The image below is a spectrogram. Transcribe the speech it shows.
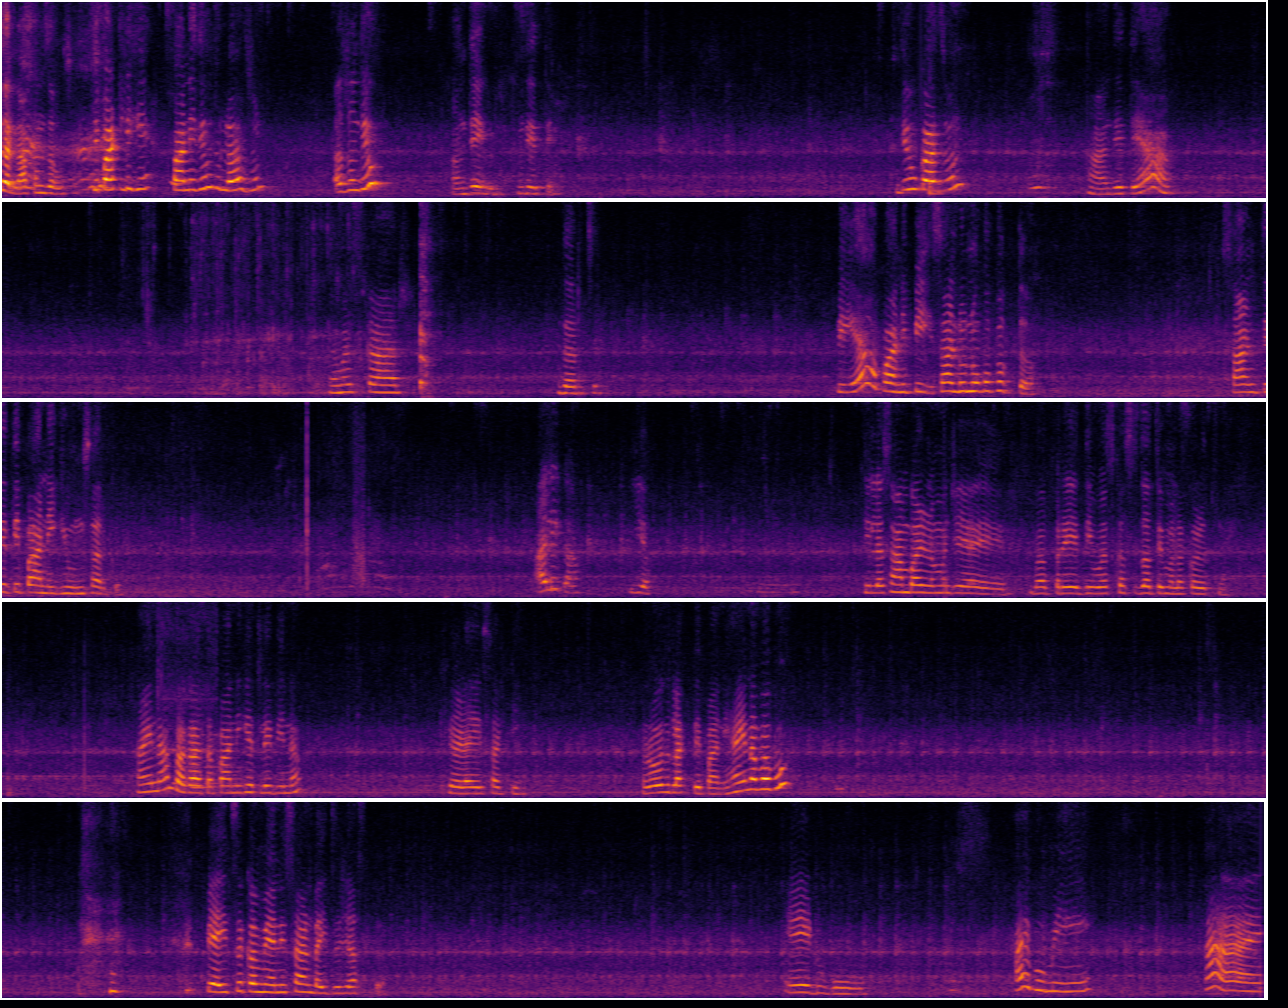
चल आपण जाऊ. ती बाटली घे. पाणी देऊ तुला अजून. अजून देऊ? आणि दे. देते. देऊ का अजून? हा देते हा. नमस्कार. दरचे पी पाणी पी. सांडू नको फक्त. सांडते ते पाणी घेऊन सारखं. आली का? ये. तिला सांभाळणं म्हणजे बापरे दिवस कसं जाते मला कळत नाही. आहे ना बघा आता पाणी घेतले तिनं. खेळायसाठी. रोज लागते पाणी. आहे ना बाबू? प्यायचं कमी आणि सांडायचं जास्त. ए डुगू हाय भूमी हाय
